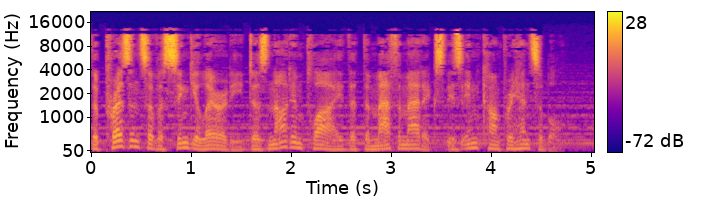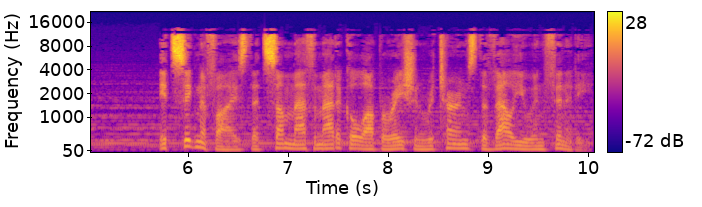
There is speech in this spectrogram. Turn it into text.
The presence of a singularity does not imply that the mathematics is incomprehensible. It signifies that some mathematical operation returns the value infinity.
